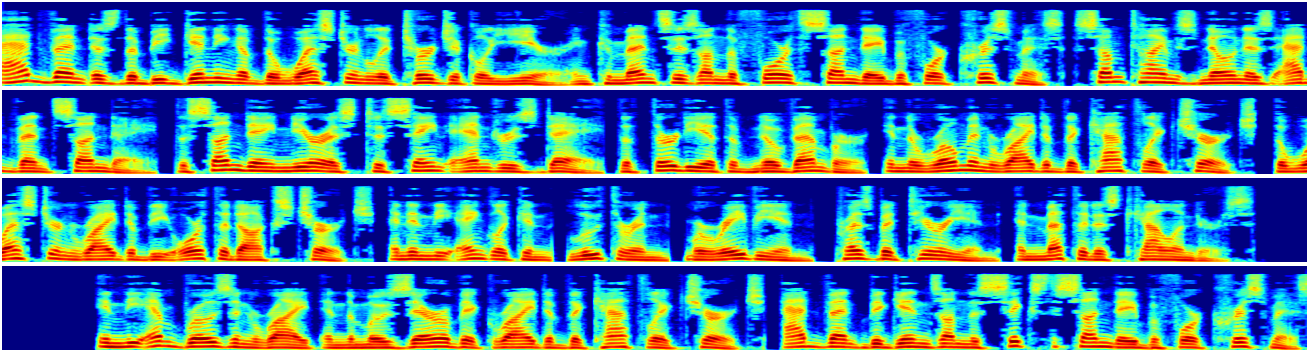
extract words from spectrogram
Advent is the beginning of the Western liturgical year and commences on the fourth Sunday before Christmas sometimes known as Advent Sunday, the Sunday nearest to St. Andrew's Day the 30th of November, in the Roman Rite of the Catholic Church, the Western Rite of the Orthodox Church, and in the Anglican, Lutheran, Moravian, Presbyterian, and Methodist calendars. In the Ambrosian Rite and the Mozarabic Rite of the Catholic Church, Advent begins on the sixth Sunday before Christmas,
